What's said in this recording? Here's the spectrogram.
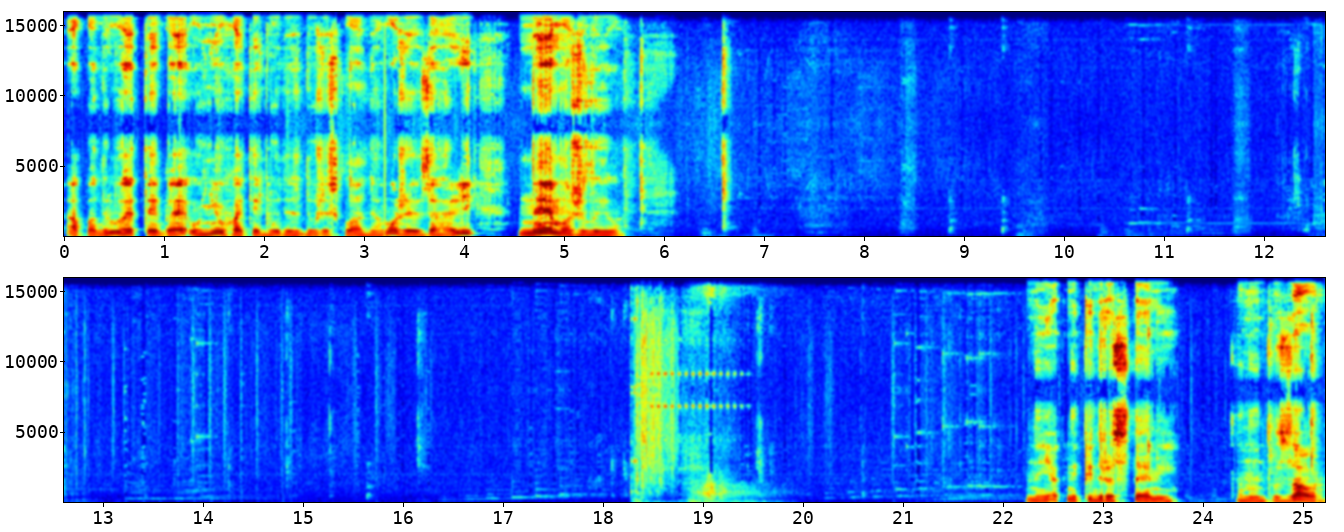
А по-друге, тебе унюхати буде дуже складно. А може і взагалі неможливо. Ніяк не підросте мій тонантозавр.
